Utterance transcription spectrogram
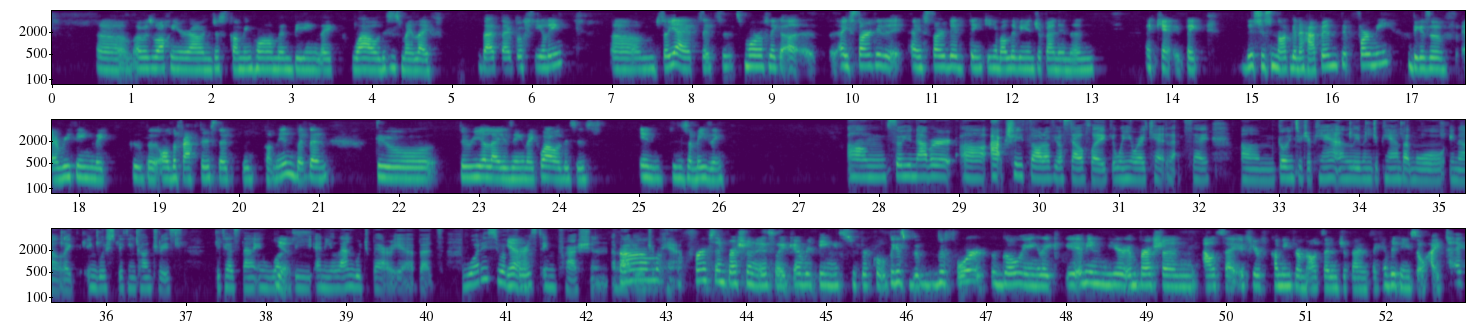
Um, I was walking around, just coming home and being like, "Wow, this is my life." That type of feeling. Um so yeah it's it's it's more of like a i started i started thinking about living in japan and then i can't like this is not gonna happen for me because of everything like the, all the factors that would come in. But then to to realizing like wow this is in this is amazing Um, so you never uh, actually thought of yourself like when you were a kid, let's say, um, going to Japan and live in Japan, but more you know like English speaking countries, because then it won't yes be any language barrier. But what is your yeah first impression about your um Japan? first impression is like everything is super cool because b- before going like i mean your impression outside if you're coming from outside of japan it's like everything is so high tech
